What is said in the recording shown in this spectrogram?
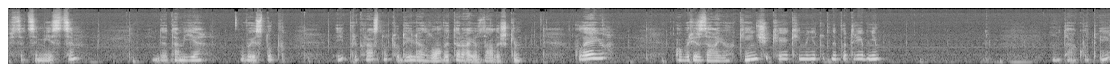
все це місце, де там є виступ. І прекрасно туди лягло. Витираю залишки клею, обрізаю кінчики, які мені тут не потрібні. Отак от і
